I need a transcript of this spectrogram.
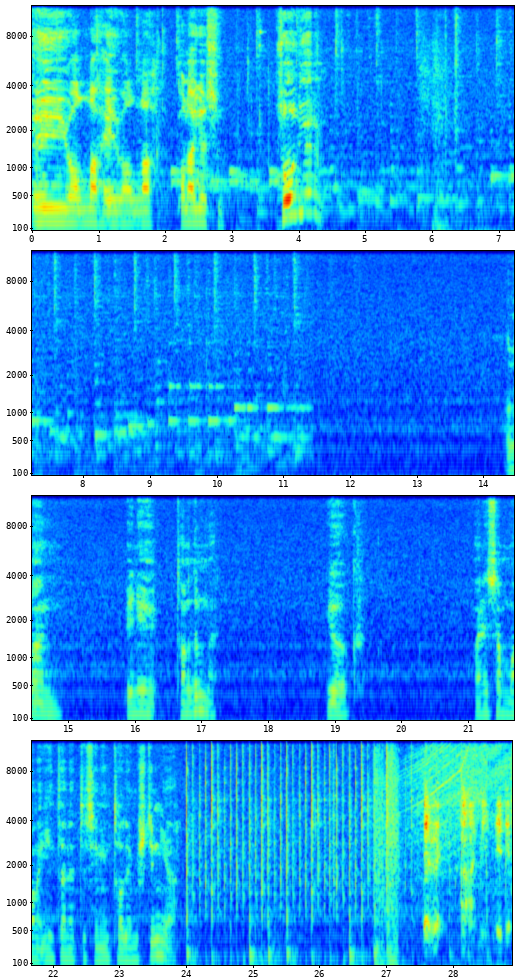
Eyvallah eyvallah. Kolay gelsin. Sağ ol yeğenim. Ulan beni tanıdın mı? Yok. Hani sen bana internette senin ta demiştin ya. Evet abi dedim.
